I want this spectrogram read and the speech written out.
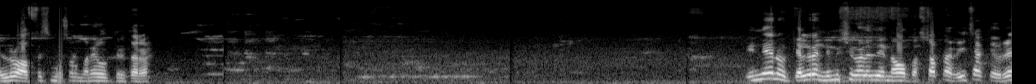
ಎಲ್ಲರೂ ಆಫೀಸ್ ಮುಗಿಸ್ಕೊಂಡು ಮನೆಗೆ ಹೋಗ್ತಿರ್ತಾರ. ಇನ್ನೇನು, ಕೆಲವೇ ನಿಮಿಷಗಳಲ್ಲಿ ನಾವು ಬಸ್ ಸ್ಟಾಪ್ನ ರೀಚ್ ಆಗ್ತೇವ್ರಿ.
